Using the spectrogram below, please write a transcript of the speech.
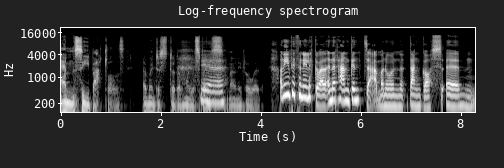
MC Battles er a mae'n just dod o mwy o space yeah. mewn i fywyd. Ond un peth o'n i'n licio fel, yn y rhan gyntaf, maen nhw'n dangos um,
